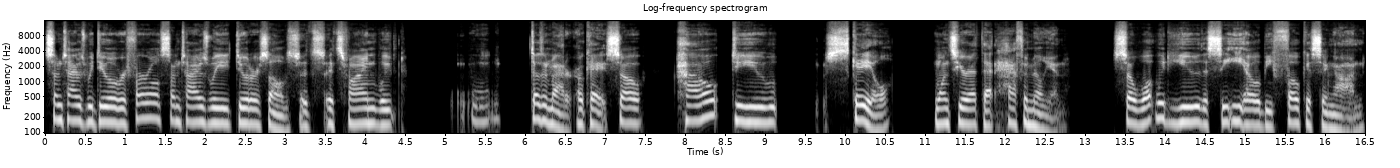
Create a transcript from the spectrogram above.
sometimes we do a referral, sometimes we do it ourselves. It's it's fine. We doesn't matter. Okay. So, how do you scale once you're at that half a million? So, what would you, the CEO, be focusing on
